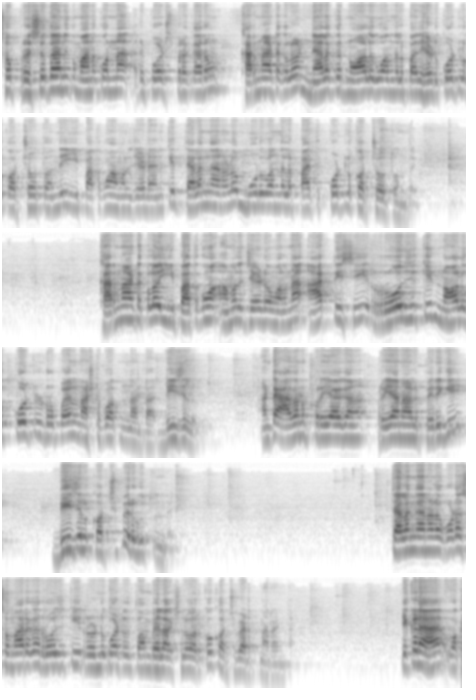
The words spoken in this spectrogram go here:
సో ప్రస్తుతానికి మనకున్న రిపోర్ట్స్ ప్రకారం కర్ణాటకలో నెలకు నాలుగు వందల పదిహేడు కోట్లు ఖర్చు అవుతుంది ఈ పథకం అమలు చేయడానికి తెలంగాణలో మూడు వందల పాతి కోట్లు ఖర్చు అవుతుంది కర్ణాటకలో ఈ పథకం అమలు చేయడం వలన ఆర్టీసీ రోజుకి నాలుగు కోట్ల రూపాయలు నష్టపోతుందంట డీజిల్. అంటే అదన ప్రయాణ ప్రయాణాలు పెరిగి డీజిల్ ఖర్చు పెరుగుతుంది. తెలంగాణలో కూడా సుమారుగా రోజుకి రెండు కోట్ల తొంభై లక్షల వరకు ఖర్చు పెడుతున్నారంట. ఇక్కడ ఒక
